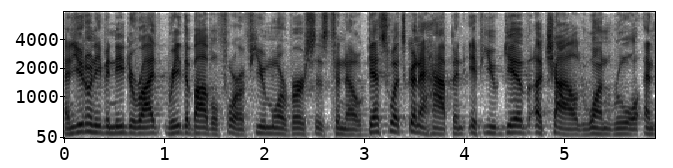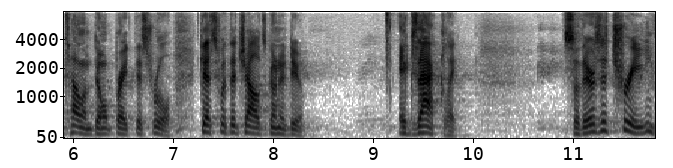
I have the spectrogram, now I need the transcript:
And you don't even need to read the Bible for a few more verses to know. Guess what's going to happen if you give a child one rule and tell him, Don't break this rule? Guess what the child's going to do? Exactly. So there's a tree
